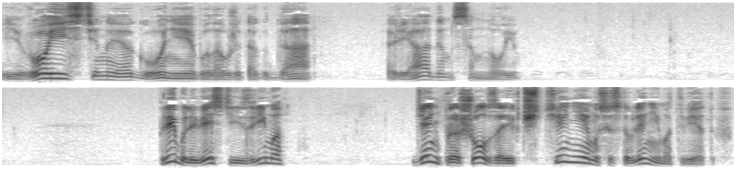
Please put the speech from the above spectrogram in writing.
Его истинная агония была уже тогда рядом со мною. Прибыли вести из Рима. День прошел за их чтением и составлением ответов.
